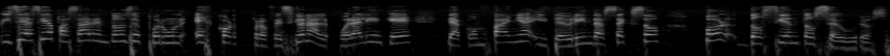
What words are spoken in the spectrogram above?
y se hacía pasar entonces por un escort profesional, por alguien que te acompaña y te brinda sexo por 200 euros.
